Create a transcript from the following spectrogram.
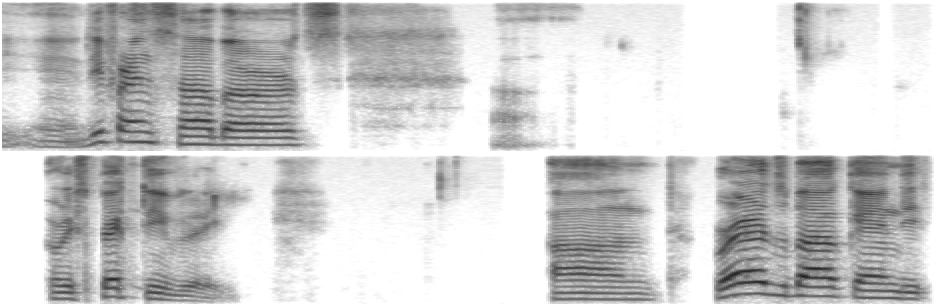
uh, different servers uh, respectively. And Rails backend is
